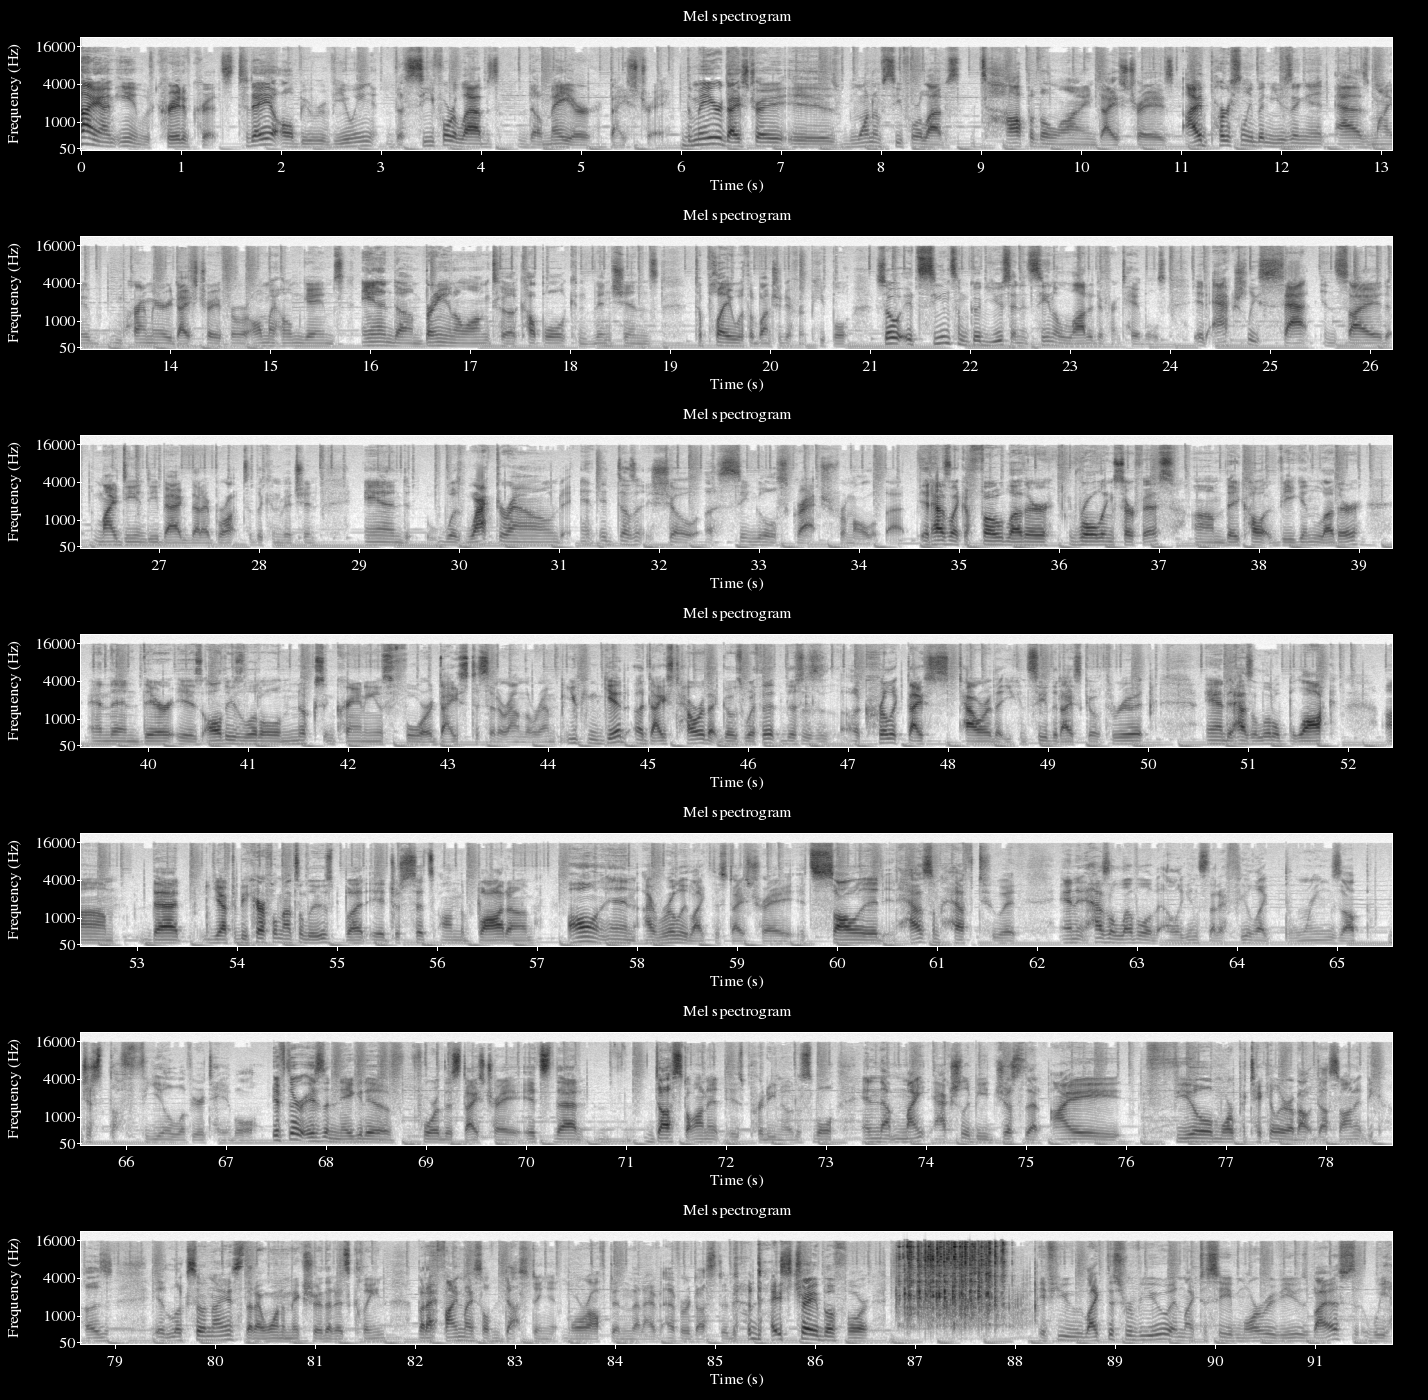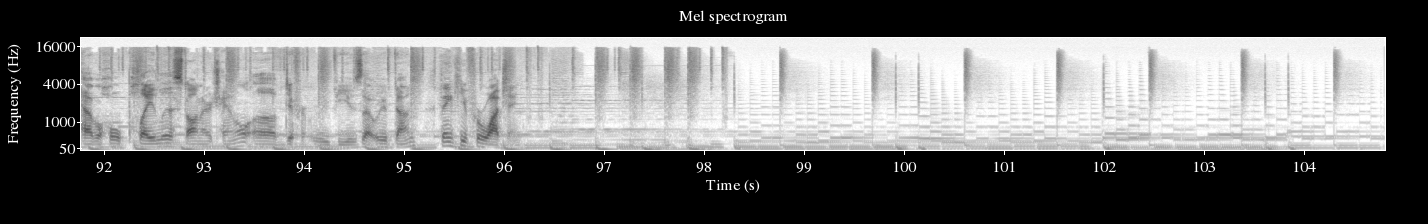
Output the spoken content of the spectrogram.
Hi, I'm Ian with Creative Crits. Today I'll be reviewing the C4 Labs The Mayor dice tray. The Mayor dice tray is one of C4 Labs top of the line dice trays. I've personally been using it as my primary dice tray for all my home games and um, bringing it along to a couple conventions to play with a bunch of different people. So it's seen some good use and it's seen a lot of different tables. It actually sat inside my D&D bag that I brought to the convention and was whacked around and it doesn't show a single scratch from all of that. It has like a faux leather rolling surface. Um, they call it vegan leather. And then there is all these little nooks and crannies for dice to sit around the rim. You can get a dice tower that goes with it. This is an acrylic dice tower that you can see the dice go through it. And it has a little block um, that you have to be careful not to lose, but it just sits on the bottom all in, I really like this dice tray. It's solid, it has some heft to it, and it has a level of elegance that I feel like brings up just the feel of your table. If there is a negative for this dice tray, it's that dust on it is pretty noticeable and that might actually be just that I feel more particular about dust on it because it looks so nice that I want to make sure that it's clean but I find myself dusting it more often than I've ever dusted a dice tray before. If you like this review and like to see more reviews by us, we have a whole playlist on our channel of different reviews that we've done. Thank you for watching.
